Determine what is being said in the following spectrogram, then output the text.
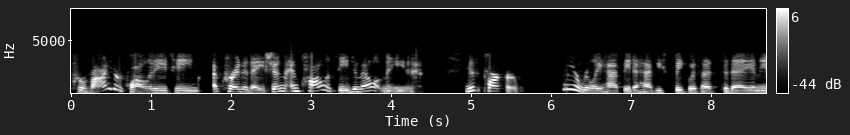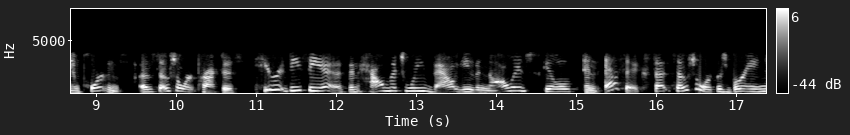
provider quality team, accreditation, and policy development unit. Ms. Parker, we are really happy to have you speak with us today and the importance of social work practice here at DCS and how much we value the knowledge, skills, and ethics that social workers bring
